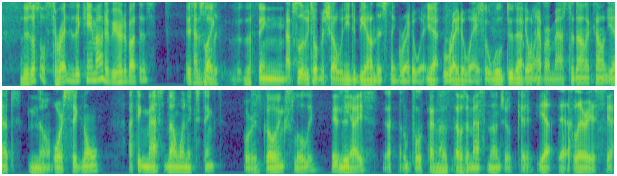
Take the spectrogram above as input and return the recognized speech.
There's also threads that came out. Have you heard about this? This Absolutely. is like the, the thing. Absolutely. We told Michelle we need to be on this thing right away. Yeah. Right away. So we'll do that We don't once. have our Mastodon account yet No. or Signal. I think Mastodon went extinct or is going slowly Is in it? the ice. I don't believe. I know. That was a Mastodon joke. Get it? Yeah, yeah, hilarious. Yeah,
